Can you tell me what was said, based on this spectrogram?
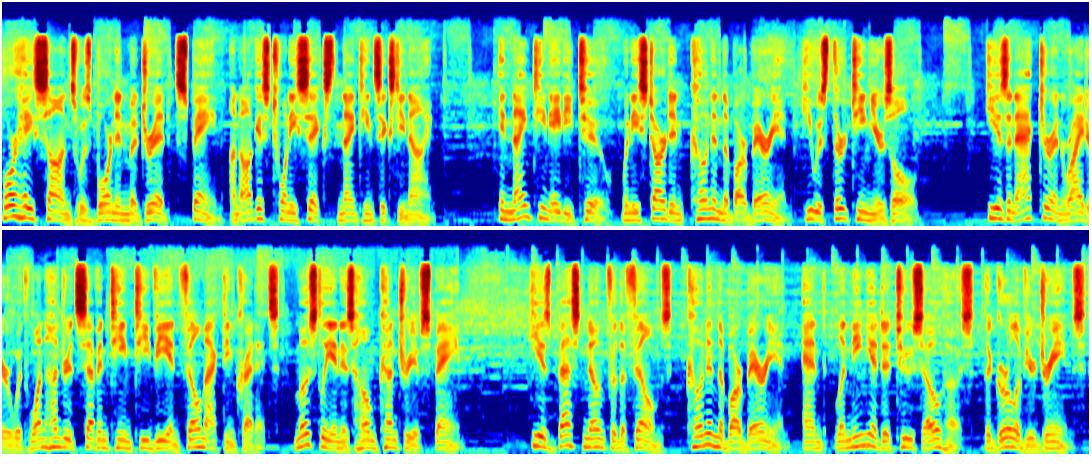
Jorge Sanz was born in Madrid, Spain, on August 26, 1969. In 1982, when he starred in Conan the Barbarian, he was 13 years old. He is an actor and writer with 117 TV and film acting credits, mostly in his home country of Spain. He is best known for the films, Conan the Barbarian, and La Niña de tus ojos, The Girl of Your Dreams.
